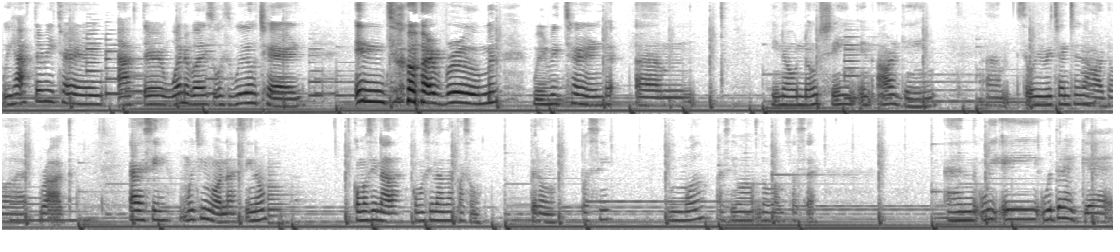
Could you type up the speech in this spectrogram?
we have to return after one of us was wheelchaired into our room. We returned. Um, you know, no shame in our game. Um, so we returned to the Hard Rock. Así, muy chingonas, you know? Como si nada, como si nada pasó. Pero, pues sí, ni modo, así lo vamos a hacer and we ate what did i get?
